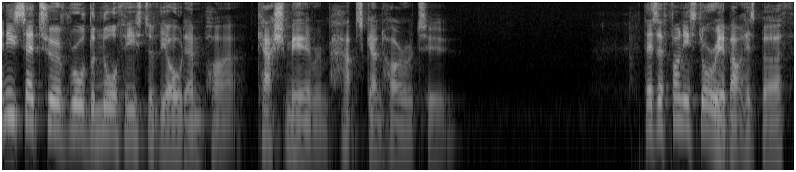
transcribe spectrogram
and he's said to have ruled the northeast of the old empire, Kashmir, and perhaps Gandhara too. There's a funny story about his birth.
